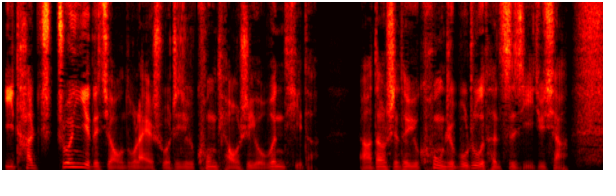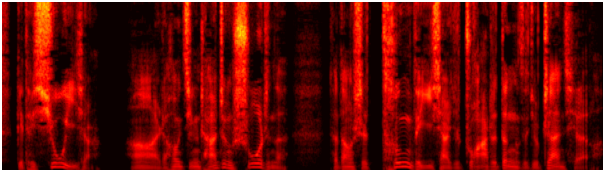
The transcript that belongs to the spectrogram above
以他专业的角度来说，这就是空调是有问题的。然后当时他就控制不住他自己，就想给他修一下啊。然后警察正说着呢，他当时腾的一下就抓着凳子就站起来了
